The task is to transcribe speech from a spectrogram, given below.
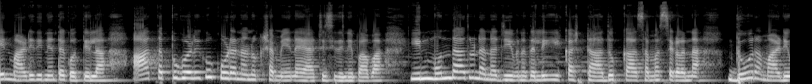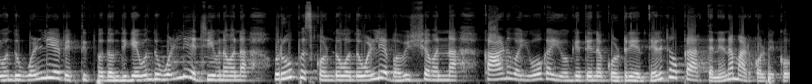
ಏನು ಮಾಡಿದ್ದೀನಿ ಅಂತ ಗೊತ್ತಿಲ್ಲ. ಆ ತಪ್ಪುಗಳಿಗೂ ಕೂಡ ನಾನು ಕ್ಷಮೆಯನ್ನು ಯಾಚಿಸಿದ್ದೀನಿ ಬಾಬಾ. ಇನ್ನು ಮುಂದಾದರೂ ನನ್ನ ಜೀವನದಲ್ಲಿ ಈ ಕಷ್ಟ, ದುಃಖ, ಸಮಸ್ಯೆಗಳನ್ನು ದೂರ ಮಾಡಿ ಒಂದು ಒಳ್ಳೆಯ ವ್ಯಕ್ತಿತ್ವದೊಂದಿಗೆ, ಒಂದು ಒಳ್ಳೆಯ ಜೀವನವನ್ನು ರೂಪಿಸ್ಕೊಂಡು, ಒಂದು ಒಳ್ಳೆಯ ಭವಿಷ್ಯವನ್ನು ಕಾಣುವ ಯೋಗ ಯೋಗ್ಯತೆಯನ್ನು ಕೊಡ್ರಿ ಅಂತೇಳಿ ನಾವು ಪ್ರಾರ್ಥನೆಯನ್ನು ಮಾಡ್ಕೊಳ್ಬೇಕು.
